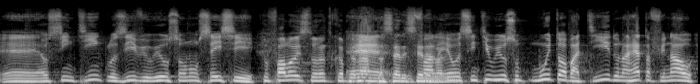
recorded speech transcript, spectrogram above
É, eu senti, inclusive, o Wilson, não sei se. Tu falou isso durante o campeonato É, da Série C, eu, né, falei- eu senti o Wilson muito abatido. Na reta final,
